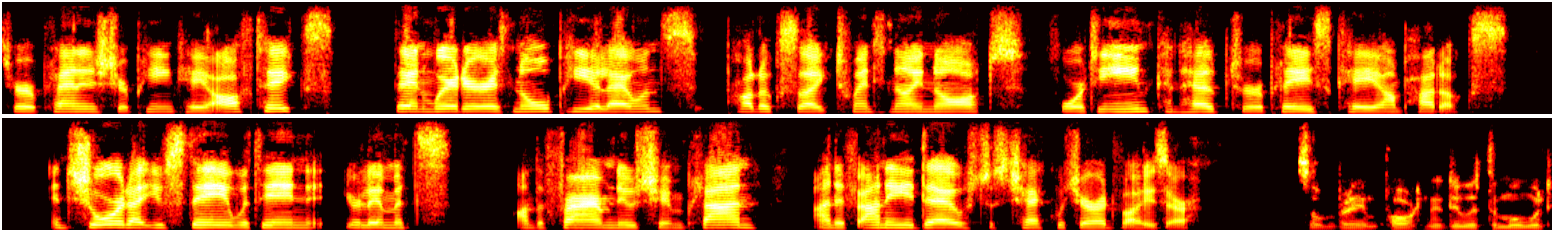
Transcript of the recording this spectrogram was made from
to replenish your P&K offtakes. Then where there is no P allowance, products like 29 knot 14 can help to replace K on paddocks. Ensure that you stay within your limits on the farm nutrient plan, and if any doubt, just check with your advisor. Something very important to do at the moment.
